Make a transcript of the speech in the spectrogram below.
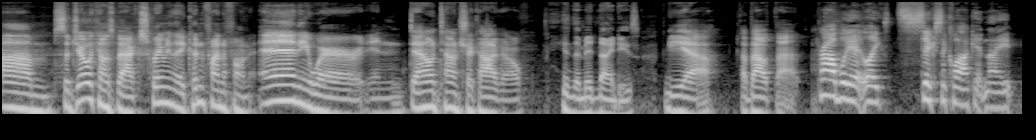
Um, so Joey comes back screaming they couldn't find a phone anywhere in downtown Chicago. In the mid 90s. Yeah, about that. Probably at like six o'clock at night.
